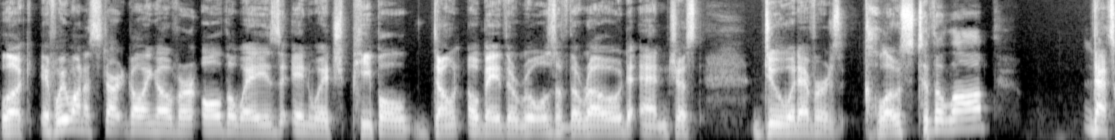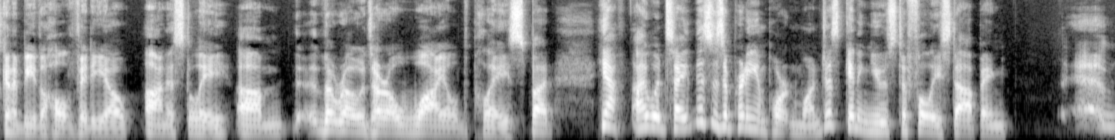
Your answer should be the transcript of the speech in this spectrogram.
Look, if we want to start going over all the ways in which people don't obey the rules of the road and just do whatever's close to the law, that's going to be the whole video, honestly. Um, the roads are a wild place, but yeah, I would say this is a pretty important one. Just getting used to fully stopping. Uh,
